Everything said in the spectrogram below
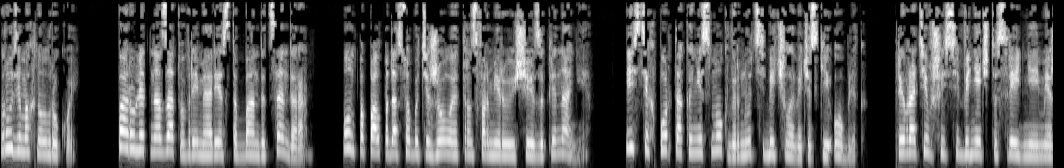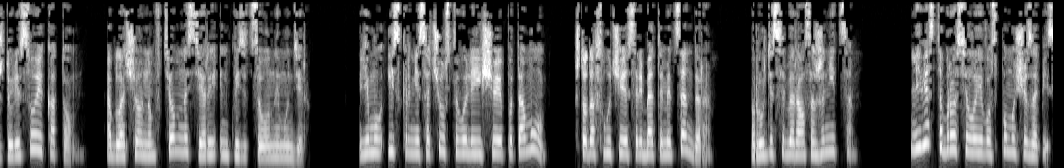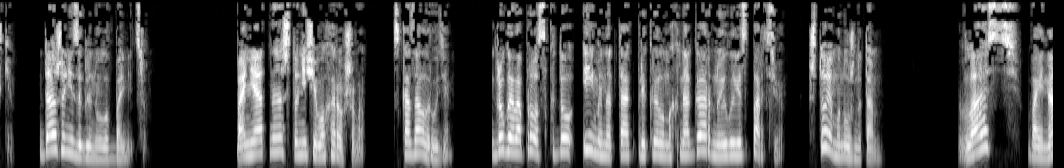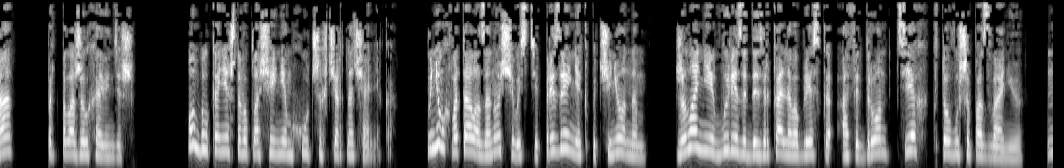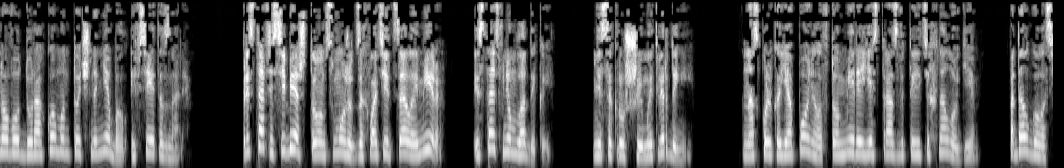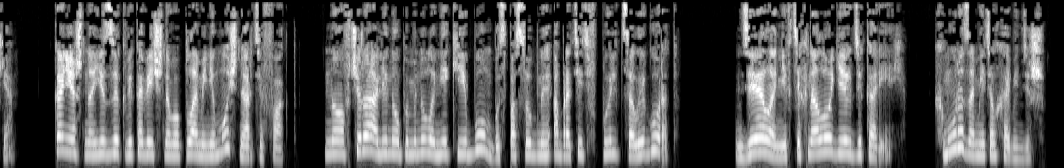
Руди махнул рукой. Пару лет назад, во время ареста банды Цендера, он попал под особо тяжелое трансформирующее заклинание и с тех пор так и не смог вернуть себе человеческий облик, превратившись в нечто среднее между лисой и котом, облаченным в темно-серый инквизиционный мундир. Ему искренне сочувствовали еще и потому, что до случая с ребятами Цендера Руди собирался жениться. Невеста бросила его с помощью записки. Даже не заглянула в больницу. «Понятно, что ничего хорошего», — сказал Руди. «Другой вопрос, кто именно так прикрыл Махнагарну и вывез партию? Что ему нужно там?» «Власть, война», — предположил Хевендиш. Он был, конечно, воплощением худших черт начальника. В нем хватало заносчивости, презрения к подчиненным, Желание вылезать до зеркального блеска афедрон тех, кто выше по званию, но вот дураком он точно не был, и все это знали. Представьте себе, что он сможет захватить целый мир и стать в нем владыкой, несокрушимой твердыней. Насколько я понял, в том мире есть развитые технологии, подал голос я. Конечно, язык вековечного пламени мощный артефакт, но вчера Алина упомянула некие бомбы, способные обратить в пыль целый город. Дело не в технологиях дикарей, хмуро заметил Хавендиш.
